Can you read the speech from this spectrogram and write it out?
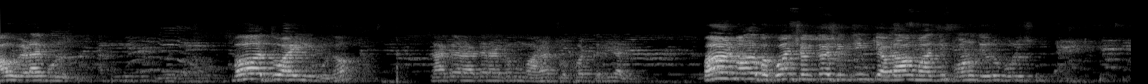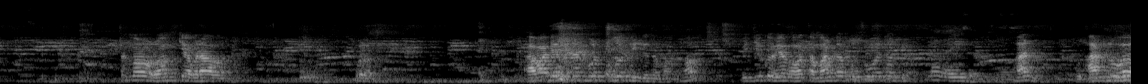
આવું વેળાએ બોલું છું. બધું આવી ગયું બોલો રાગે રાગે રાગે હું મારા ચોખવટ કરી આવી પણ મારો ભગવાન શંકર શિવજી કેવરાવ માજી પોણું દેરું બોલું છું. મારો રમ કેવરાવ બોલો. આવા બે મહિના બોલ, પૂરો થઈ ગયો તમારો બીજી કોઈ હવે તમારે કોઈ પૂછવું હોય તો. હા આટલું, હો.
